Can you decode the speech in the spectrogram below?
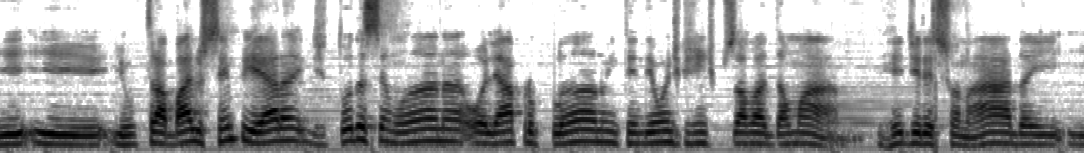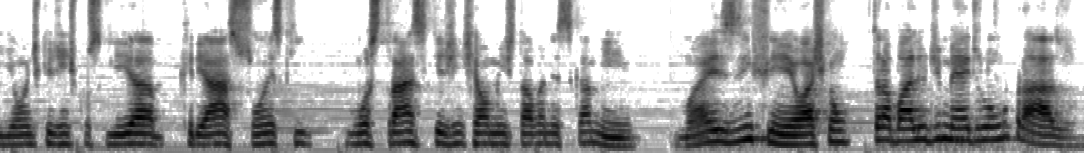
E, e, e, o trabalho sempre era de toda semana olhar para o plano, entender onde que a gente precisava dar uma redirecionada e, e onde que a gente conseguia criar ações que mostrasse que a gente realmente estava nesse caminho. Mas, enfim, eu acho que é um trabalho de médio e longo prazo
